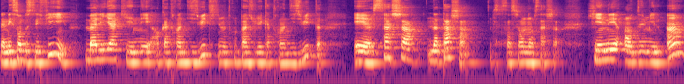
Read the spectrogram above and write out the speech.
la naissance de ses filles, Malia qui est née en 98, si je ne me trompe pas, juillet 98, et euh, Sacha, Natasha, c'est son surnom Sacha, qui est née en 2001,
